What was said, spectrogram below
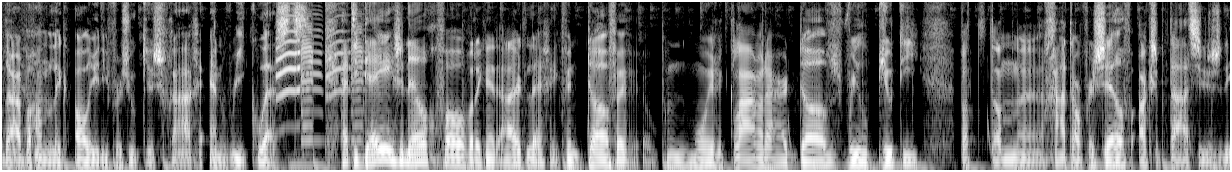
Daar behandel ik al jullie verzoekjes, vragen en requests. Het idee is in elk geval wat ik net uitleg. Ik vind Dove heeft ook een mooie reclame daar. Dove's Real Beauty. Wat dan uh, gaat over zelfacceptatie. Dus, de,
